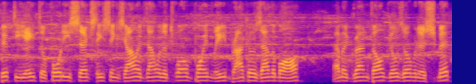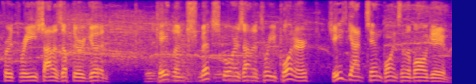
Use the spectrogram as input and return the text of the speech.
58 to 46. Hastings College now with a 12 point lead. Broncos on the ball. Emma Grenfell goes over to Schmidt for three. Shot is up there good. Caitlin Schmidt scores on a three pointer. She's got 10 points in the ball game.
